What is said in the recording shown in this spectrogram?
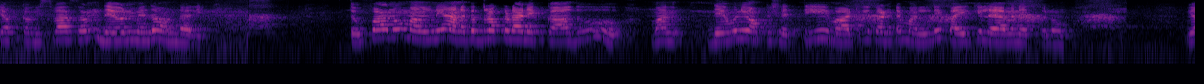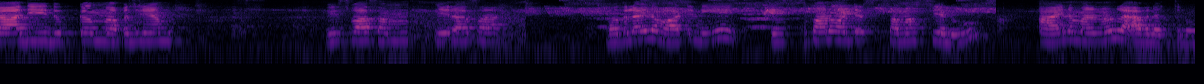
యొక్క విశ్వాసం దేవుని మీద ఉండాలి. తుఫాను మనల్ని అనగద్రొక్కడానికి కాదు మన దేవుని యొక్క శక్తి వాటి కంటే మనల్ని పైకి లేవనెత్తును. వ్యాధి దుఃఖం అపజయం విశ్వాసం నిరాశ మొదలైన వాటిని తుఫాను వంటి సమస్యలు ఆయన మనను లేవనెత్తును.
